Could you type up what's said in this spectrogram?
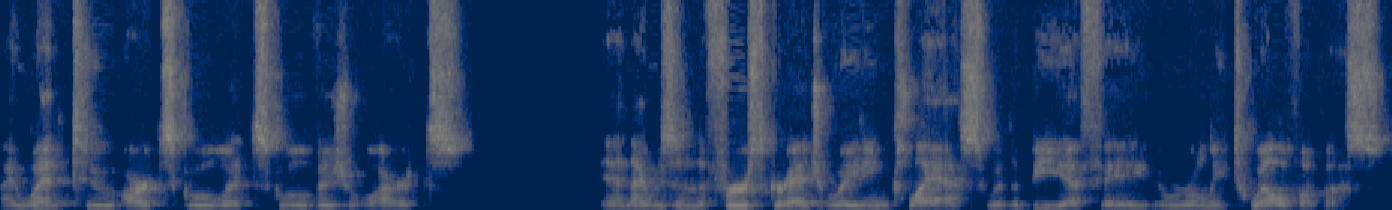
I went to art school at School of Visual Arts, and I was in the first graduating class with a BFA. There were only 12 of us.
